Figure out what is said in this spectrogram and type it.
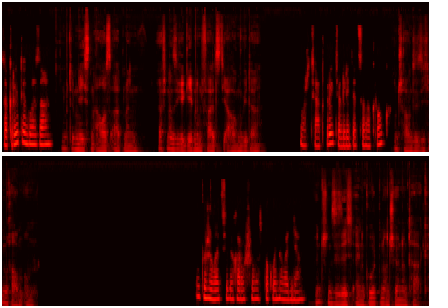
закрыты глаза, Und mit dem nächsten Ausatmen öffnen Sie gegebenenfalls die Augen wieder можете открыть, оглядеться вокруг und schauen Sie sich im Raum um. и пожелать себе хорошего, спокойного дня. Wünschen Sie sich einen guten und schönen Tag.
